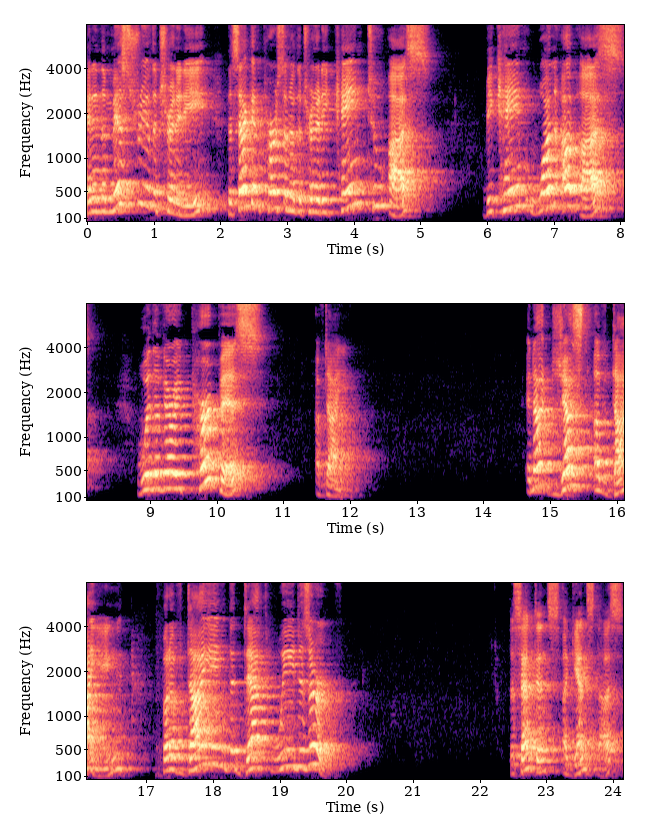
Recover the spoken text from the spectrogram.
and in the mystery of the Trinity, the second person of the Trinity came to us, became one of us, with the very purpose of dying. And not just of dying, but of dying the death we deserve. The sentence against us,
